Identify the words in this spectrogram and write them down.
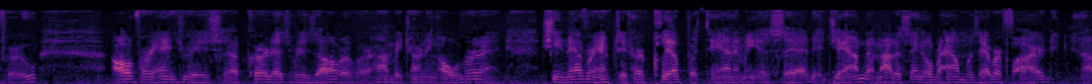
true. All of her injuries occurred as a result of her Humvee turning over, and she never emptied her clip with the enemy, as said. It jammed, and not a single round was ever fired. You know,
